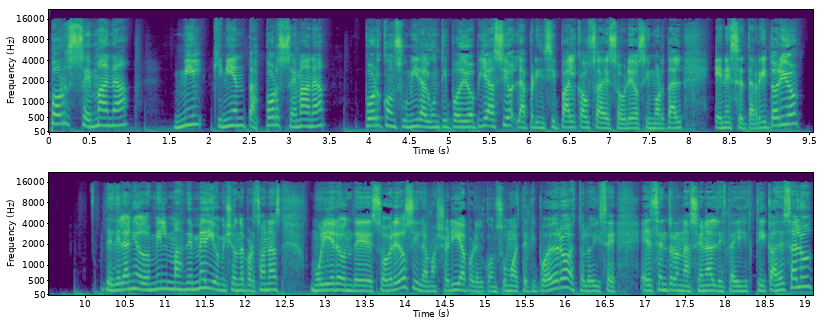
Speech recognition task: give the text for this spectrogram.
por semana. 1.500 por semana por consumir algún tipo de opiáceo, la principal causa de sobredosis mortal en ese territorio. Desde el año 2000, más de medio millón de personas murieron de sobredosis, la mayoría por el consumo de este tipo de droga. Esto lo dice el Centro Nacional de Estadísticas de Salud.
